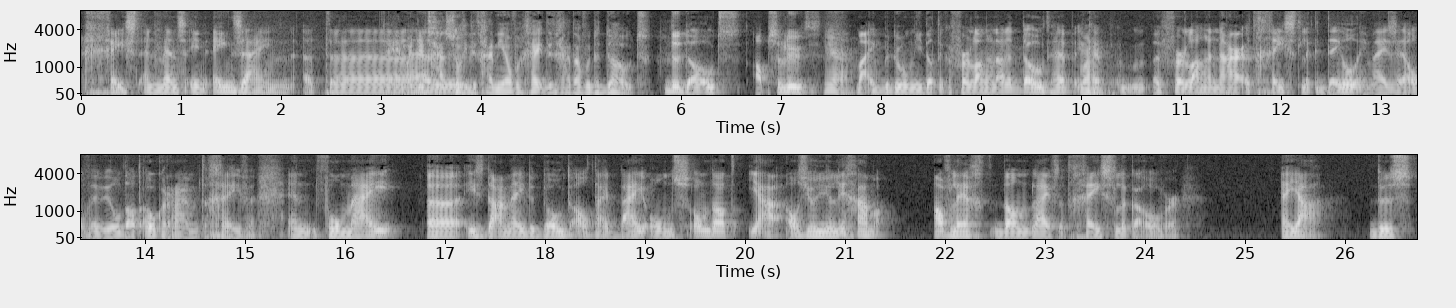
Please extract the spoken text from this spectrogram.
geest en mens in één zijn. Het, eh, Nee, maar dit gaat, sorry, dit gaat niet over dit gaat over de dood. De dood, absoluut. Ja. Maar ik bedoel niet dat ik een verlangen naar de dood heb. Ik heb een verlangen naar het geestelijke deel in mijzelf. En wil dat ook ruimte geven. En voor mij eh, is daarmee de dood altijd bij ons. Omdat, ja, als je je lichaam aflegt, dan blijft het geestelijke over. En ja, dus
